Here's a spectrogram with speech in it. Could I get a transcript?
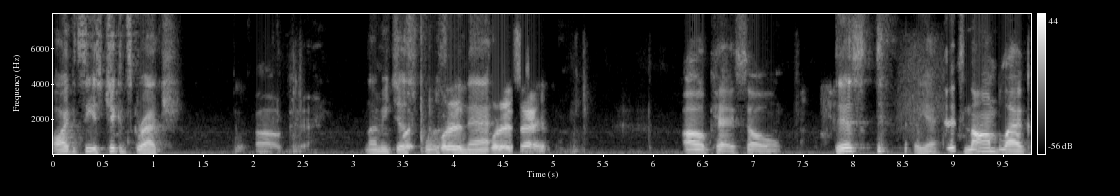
All I can see is chicken scratch. okay. Let me just full what, screen did, that. what did it say? Okay, so This, oh, yeah. this non-black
